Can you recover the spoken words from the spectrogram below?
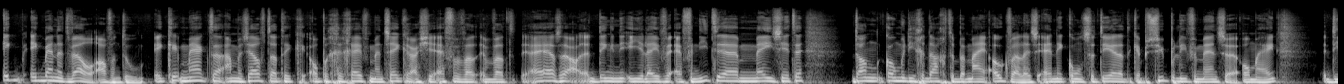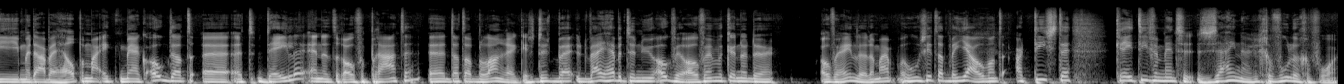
ik, ik ben het wel af en toe. Ik merkte aan mezelf dat ik op een gegeven moment, zeker als je even wat, wat eh, dingen in je leven even niet eh, meezitten, dan komen die gedachten bij mij ook wel eens. En ik constateer dat ik heb super lieve mensen om me heen die me daarbij helpen. Maar ik merk ook dat het delen en het erover praten, dat dat belangrijk is. Dus wij hebben het er nu ook weer over en we kunnen er overheen lullen. Maar hoe zit dat bij jou? Want artiesten, creatieve mensen zijn er gevoeliger voor.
